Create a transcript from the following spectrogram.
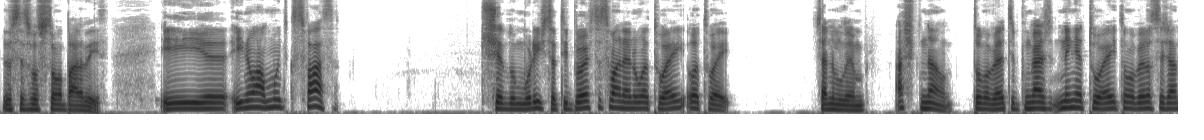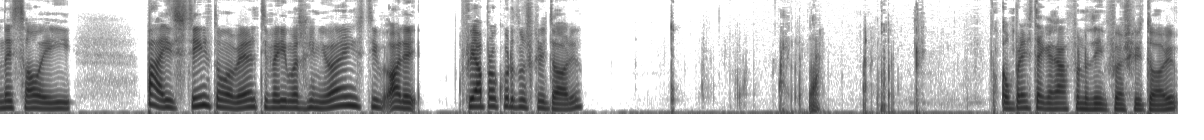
Não sei se vocês estão a par disso. E, eh, e não há muito que se faça. Sendo humorista, tipo, esta semana não atuei, ou atuei. Já não me lembro. Acho que não. Estão a ver? Tipo, um gajo nem atuei, estão a ver? Ou seja, andei só aí pá, existir, estão a ver? Tive aí umas reuniões, tive, olha, fui à procura de um escritório. Comprei esta garrafa no dia que foi ao escritório.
